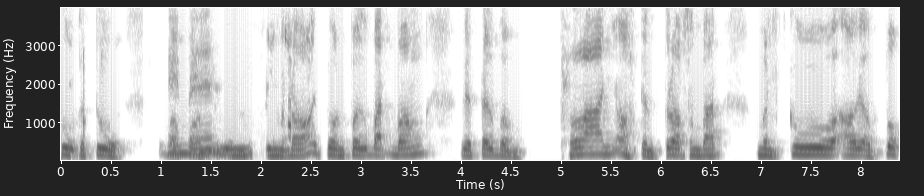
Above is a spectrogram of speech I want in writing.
គួរទទួលបងប្អូនពីម្ដងកូនពៅបាត់បង់វាទៅបំផ្លាញអស់ទាំងទ្រព្យសម្បត្តិមិនគួរឲ្យឪពុក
